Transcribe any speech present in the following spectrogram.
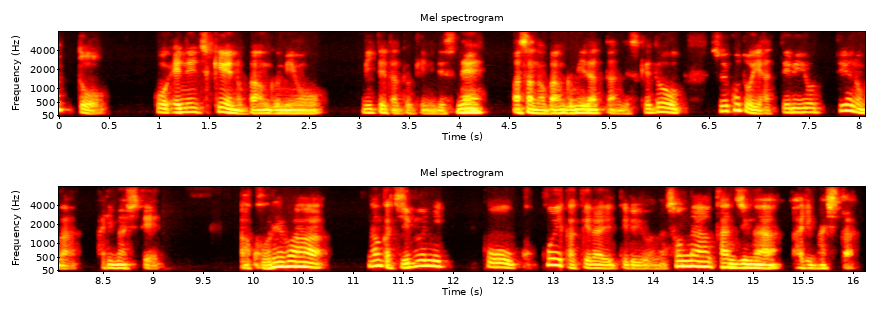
う、ふっと、こう NHK の番組を見てた時にですね、朝の番組だったんですけど、そういうことをやってるよっていうのがありまして、あ、これは、なんか自分にこう、声かけられてるような、そんな感じがありました。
